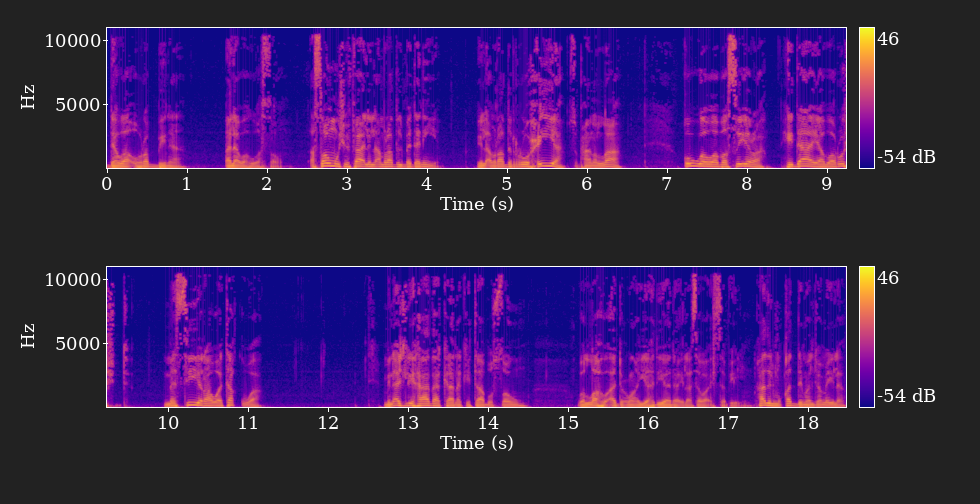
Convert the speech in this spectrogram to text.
دواء ربنا ألا وهو الصوم. الصوم شفاء للأمراض البدنية للأمراض الروحية سبحان الله. قوة وبصيرة هداية ورشد مسيرة وتقوى. من أجل هذا كان كتاب الصوم والله أدعو أن يهدينا إلى سواء السبيل. هذه المقدمة الجميلة.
